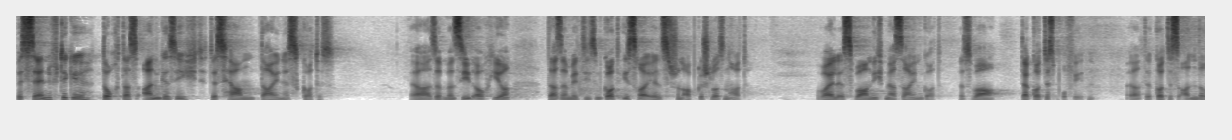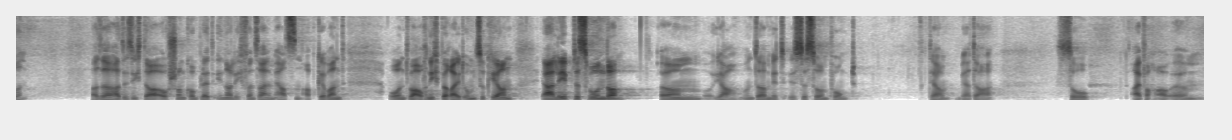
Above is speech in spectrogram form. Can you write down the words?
besänftige doch das Angesicht des Herrn deines Gottes. Ja, also man sieht auch hier, dass er mit diesem Gott Israels schon abgeschlossen hat, weil es war nicht mehr sein Gott, es war der Gott des Propheten, ja, der Gott des anderen. Also er hatte sich da auch schon komplett innerlich von seinem Herzen abgewandt und war auch nicht bereit umzukehren. Er erlebt das Wunder, ähm, ja, und damit ist es so ein Punkt, der mir da so einfach ähm,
